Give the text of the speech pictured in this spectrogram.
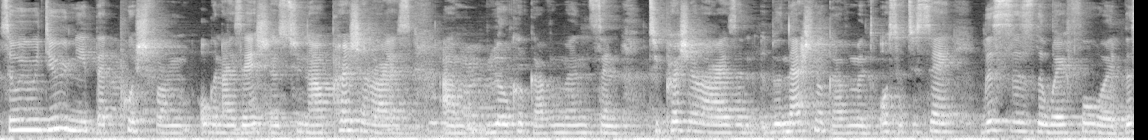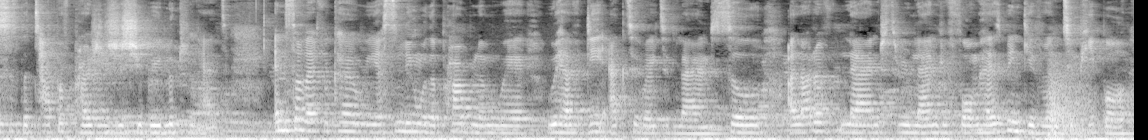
So we do need that push from organizations to now pressurize um, local governments and to pressurize the national government also to say this is the way forward. This is the type of projects you should be looking at in South Africa, we are still dealing with a problem where we have deactivated land. So a lot of land through land reform has been given to people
